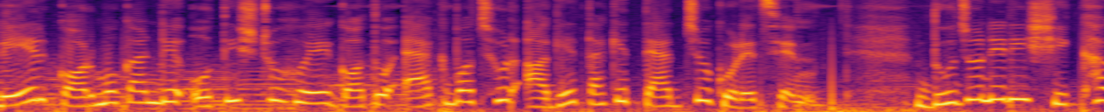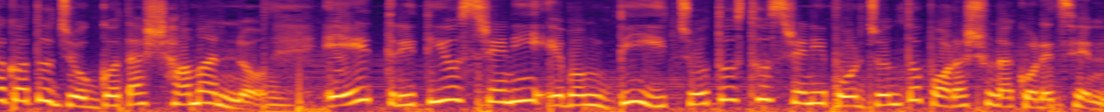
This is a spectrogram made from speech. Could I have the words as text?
মেয়ের কর্মকাণ্ডে অতিষ্ঠ হয়ে গত এক বছর আগে তাকে ত্যায্য করেছেন। দুজনেরই শিক্ষাগত যোগ্যতা সামান্য। এ তৃতীয় শ্রেণি এবং বি চতুর্থ শ্রেণি পর্যন্ত পড়াশোনা করেছেন।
